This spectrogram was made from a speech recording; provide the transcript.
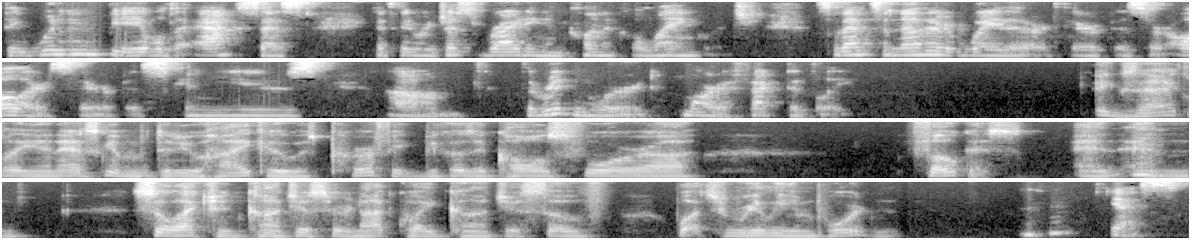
they wouldn't be able to access if they were just writing in clinical language. So that's another way that our therapists or all arts therapists can use um, the written word more effectively. Exactly, and asking them to do haiku is perfect because it calls for uh, focus and and selection, conscious or not quite conscious of what's really important. Yes,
